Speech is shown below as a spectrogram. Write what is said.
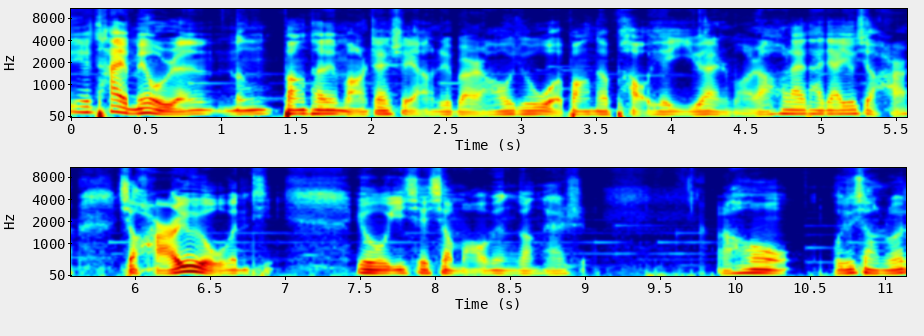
因为他也没有人能帮他的忙，在沈阳这边，然后就我帮他跑一些医院什么，然后后来他家有小孩，小孩又有问题，又有一些小毛病，刚开始，然后我就想说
